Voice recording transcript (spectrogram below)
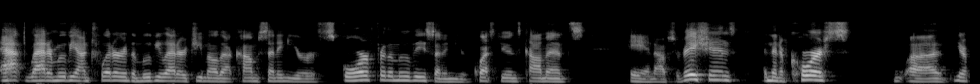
at Ladder Movie on Twitter, the movie ladder at gmail.com. Send in your score for the movie, send in your questions, comments, and observations. And then, of course, uh, you know,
